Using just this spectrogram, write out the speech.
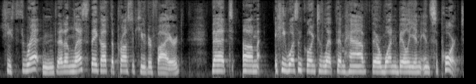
he threatened that unless they got the prosecutor fired, that um, he wasn't going to let them have their one billion in support.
